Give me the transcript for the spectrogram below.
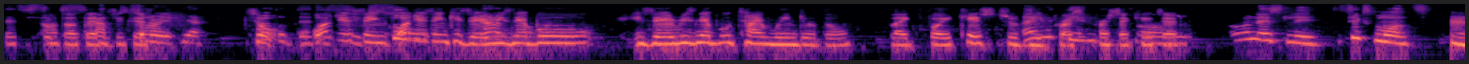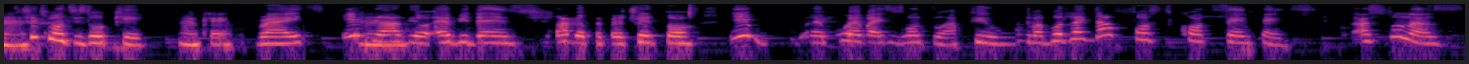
thirty six. Out of I'm 36. sorry, yeah. So, what do you think? So, what do you think is a reasonable is a reasonable time window though, like for a case to be pros- prosecuted? from- honestly, six months. Mm, Six months is okay. Okay. right? If you Mm. have your evidence, you have your perpetrator, if um, whoever it is want to appeal, whatever. But like that first court sentence, as soon as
